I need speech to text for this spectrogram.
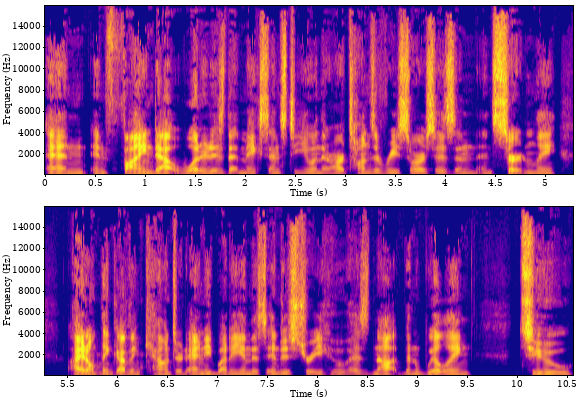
and and find out what it is that makes sense to you and there are tons of resources and and certainly I don't think I've encountered anybody in this industry who has not been willing to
